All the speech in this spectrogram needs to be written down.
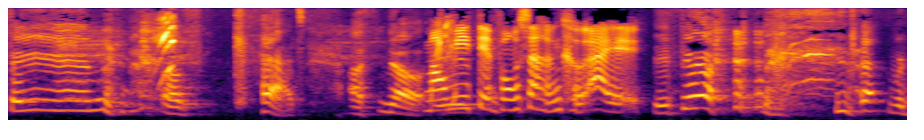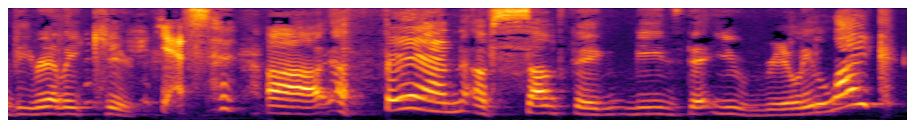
fan of cats? Uh, no. 猫咪电风扇很可爱诶。 If you're a, that would be really cute. Yes，Uh, a fan of something means that you really like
